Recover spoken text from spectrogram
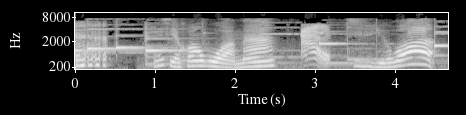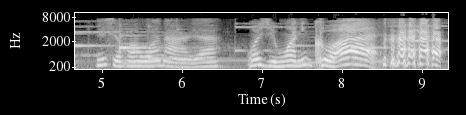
你喜欢我吗？喜欢。你喜欢我哪儿呀？我喜欢你可爱。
